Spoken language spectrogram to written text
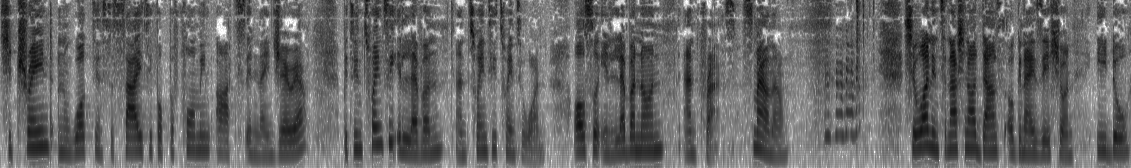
She trained and worked in Society for Performing Arts in Nigeria between 2011 and 2021, also in Lebanon and France. Smile now. she won International Dance Organization IDO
